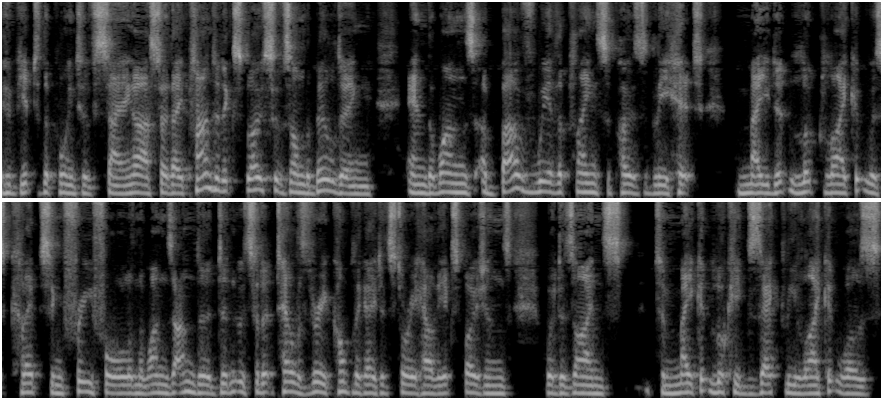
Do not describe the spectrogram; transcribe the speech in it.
who get to the point of saying, ah, so they planted explosives on the building and the ones above where the plane supposedly hit made it look like it was collapsing free fall and the ones under didn't. So it tells a very complicated story how the explosions were designed to make it look exactly like it was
